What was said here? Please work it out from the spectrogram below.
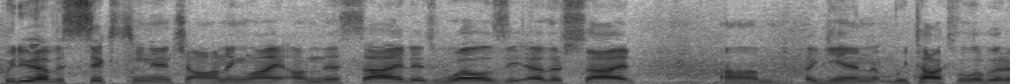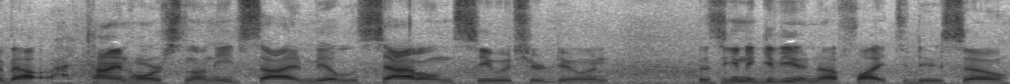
We do have a 16 inch awning light on this side as well as the other side. Um, again, we talked a little bit about tying horses on each side and be able to saddle and see what you're doing. This is going to give you enough light to do so.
